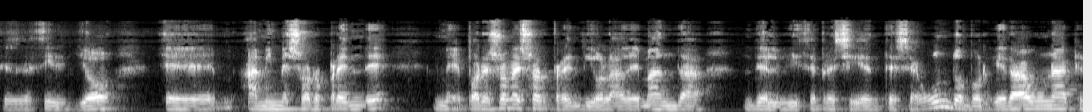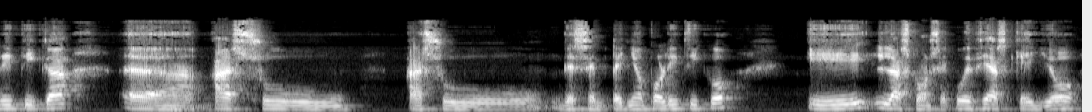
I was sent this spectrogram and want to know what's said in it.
Es decir, yo eh, a mí me sorprende, por eso me sorprendió la demanda del vicepresidente segundo, porque era una crítica a su a su desempeño político y las consecuencias que yo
